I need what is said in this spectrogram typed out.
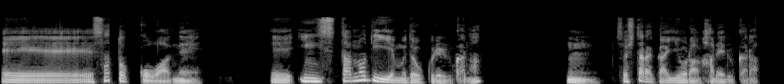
えー、さとこはね、えーインスタの DM で送れるかなうん。そしたら概要欄貼れるから。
